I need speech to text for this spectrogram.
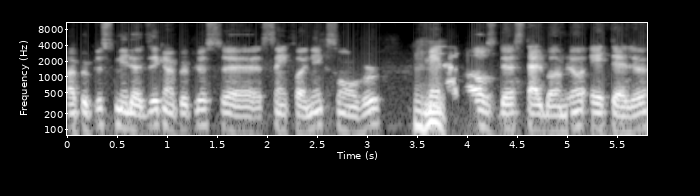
un peu plus mélodique, un peu plus euh, symphonique si on veut. Mhm. Mais la base de cet album-là était là.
